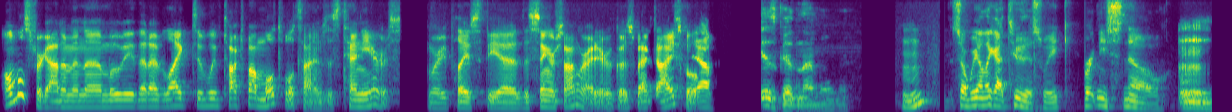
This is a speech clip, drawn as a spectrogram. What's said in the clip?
Almost forgot him in a movie that I've liked. We've talked about multiple times. It's 10 years, where he plays the uh, the singer songwriter who goes back to high school. Yeah. He is good in that movie. Mm-hmm. So we only got two this week. Brittany Snow. Mm.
